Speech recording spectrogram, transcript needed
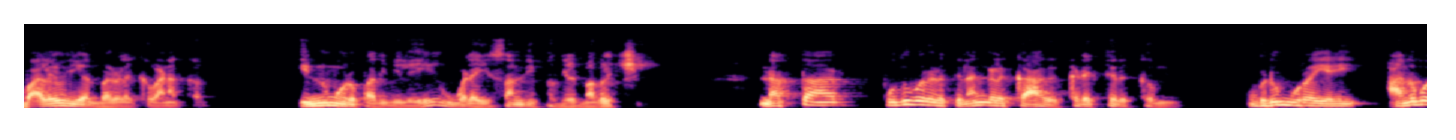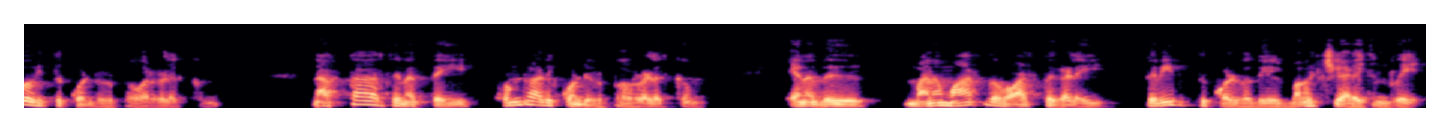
பலவதி அன்பர்களுக்கு வணக்கம். இன்னும் ஒரு பதிவிலே உங்களை சந்திப்பதில் மகிழ்ச்சி. நத்தார் புது வருட தினங்களுக்காக கிடைத்திருக்கும் விடுமுறையை அனுபவித்துக் கொண்டிருப்பவர்களுக்கும் நத்தார் தினத்தை கொண்டாடி கொண்டிருப்பவர்களுக்கும் எனது மனமார்ந்த வாழ்த்துக்களை தெரிவித்துக் கொள்வதில் மகிழ்ச்சி அடைகின்றேன்.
